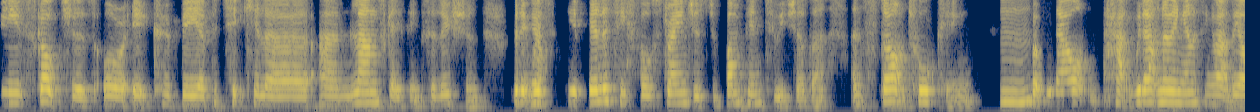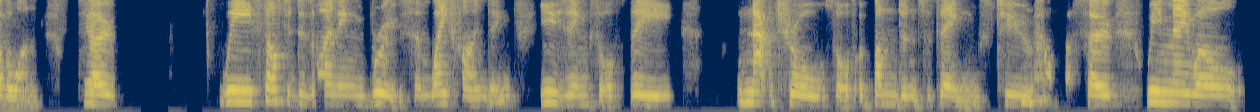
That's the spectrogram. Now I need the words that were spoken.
these sculptures, or it could be a particular um, landscaping solution. But it yeah. was the ability for strangers to bump into each other and start talking, mm-hmm. but without ha- without knowing anything about the other one. So yeah we started designing routes and wayfinding using sort of the natural sort of abundance of things to mm-hmm. help us. So we may well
